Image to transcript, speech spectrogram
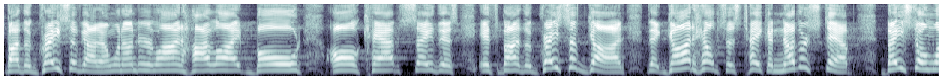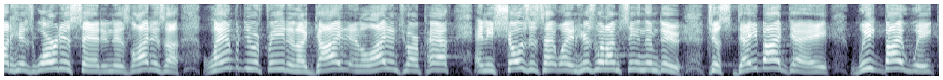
by the grace of God, I want to underline, highlight, bold, all caps, say this it's by the grace of God that God helps us take another step based on what His Word has said, and His light is a lamp unto our feet and a guide and a light unto our path, and He shows us that way. And here's what I'm seeing them do just day day by day, week by week,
